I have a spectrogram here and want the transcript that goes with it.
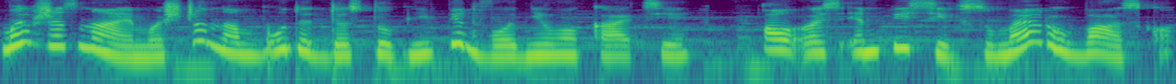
Ми вже знаємо, що нам будуть доступні підводні локації. А ось NPC в Сумеру Васко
